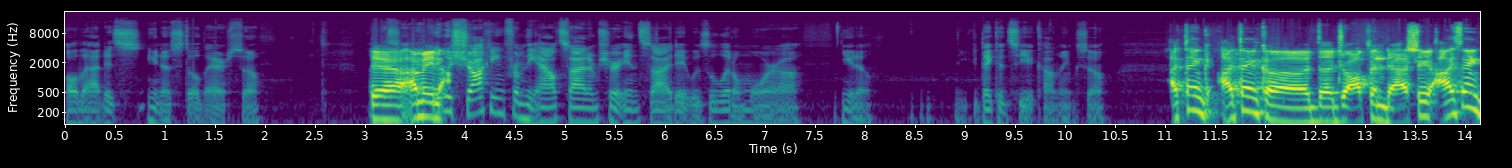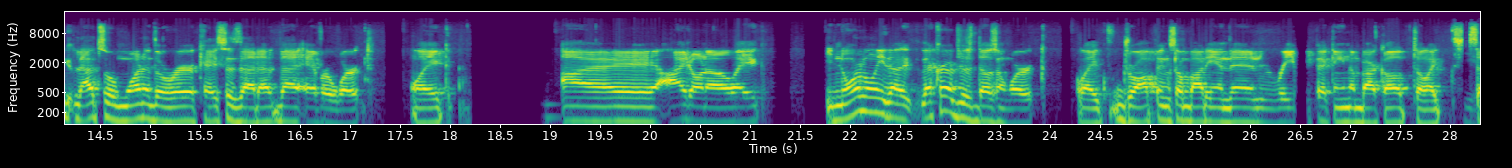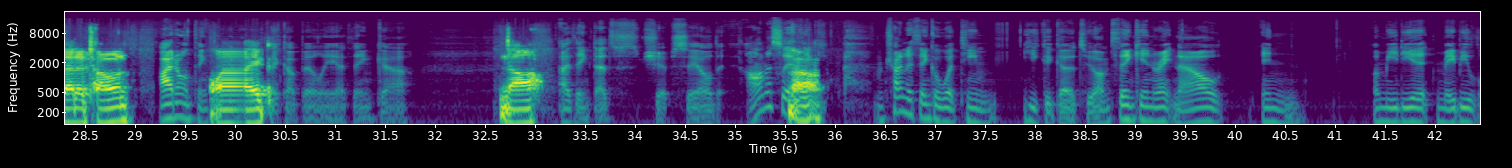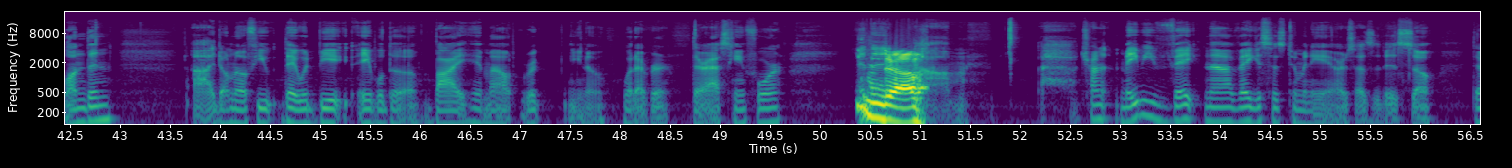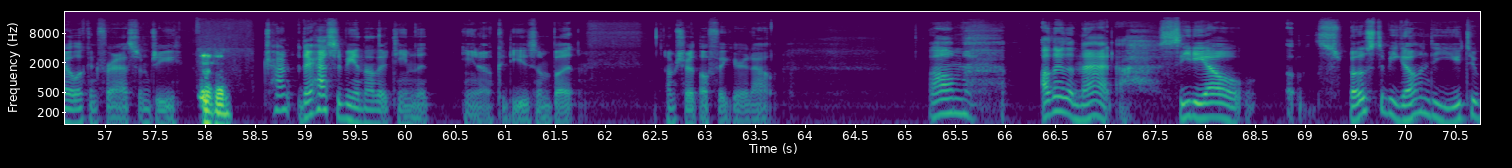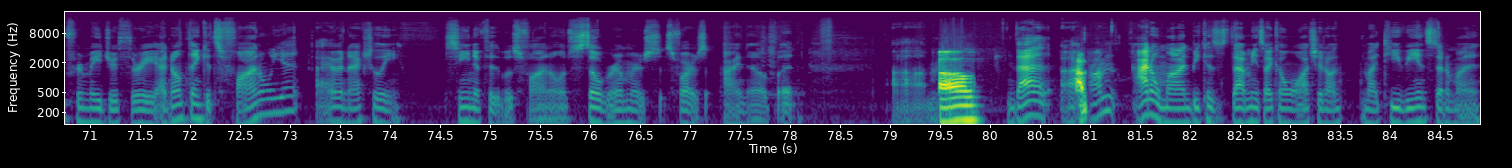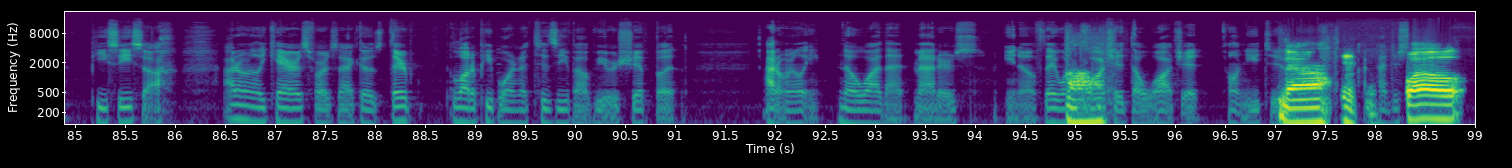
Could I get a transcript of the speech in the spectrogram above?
all that is, you know, still there. So Yeah, I mean, it was shocking from the outside. I'm sure inside it was a little more, uh, you know, they could see it coming. So I think I think uh, the drop in Dashy. I think that's a, one of the rare cases that that ever worked. Like, I I don't know. Like, normally that that crap just doesn't work. Like dropping somebody and then re-picking them back up to like set a tone. I don't think Like- pick up Billy. I think uh, Nah, I think that's ship sailed. Honestly, No. I think, I'm trying to think of what team he could go to. I'm thinking right now in immediate, maybe London. I don't know if you they would be able to buy him out, you know, whatever they're asking for. yeah, trying to maybe Ve- nah, Vegas has too many ARs as it is, so they're looking for SMG. Mhm. Trying there has to be another team that you know could use them, but I'm sure they'll figure it out. Um, other than that, CDL uh, supposed to be going to YouTube for Major Three. I don't think it's final yet. I haven't actually seen if it was final. It's still rumors as far as I know, but um, that uh, I'm I don't mind because that means I can watch it on my TV instead of my PC. So I don't really care as far as that goes. There, a lot of people are in a tizzy about viewership, but I don't really know why that matters. You know, if they want to watch it, they'll watch it on YouTube. yeah. I just Well,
